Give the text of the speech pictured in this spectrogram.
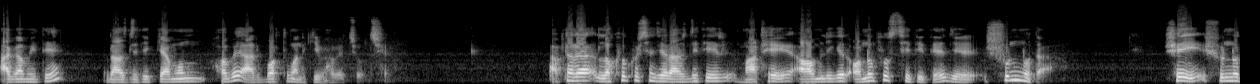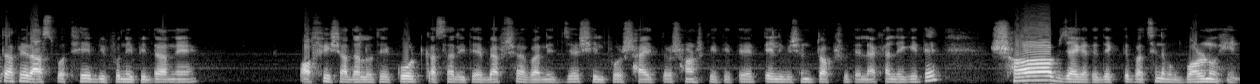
আগামীতে রাজনীতি কেমন হবে আর বর্তমানে কীভাবে চলছে। আপনারা লক্ষ্য করছেন যে রাজনীতির মাঠে আওয়ামী লীগের অনুপস্থিতিতে যে শূন্যতা, সেই শূন্যতা আপনি রাজপথে বিপণী বিধানে, অফিস আদালতে, কোর্ট কাছারিতে, ব্যবসা বাণিজ্যে, শিল্প, সাহিত্য, সংস্কৃতিতে, টেলিভিশন টকশোতে লেখালেখিতে সব জায়গাতে দেখতে পাচ্ছেন এবং বর্ণহীন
